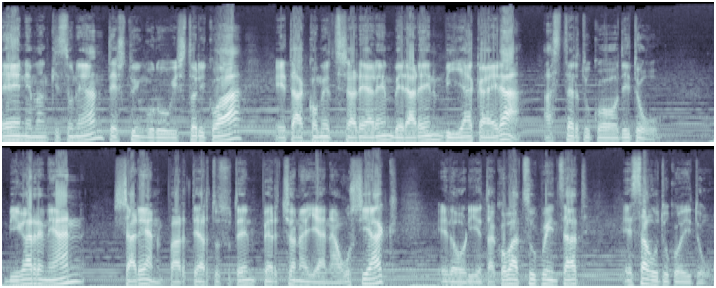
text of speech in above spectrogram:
Lehen emankizunean testu inguru historikoa eta kometsarearen beraren bilakaera aztertuko ditugu. Bigarrenean, sarean parte hartu zuten pertsonaia nagusiak edo horietako batzuk behintzat ezagutuko ditugu.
